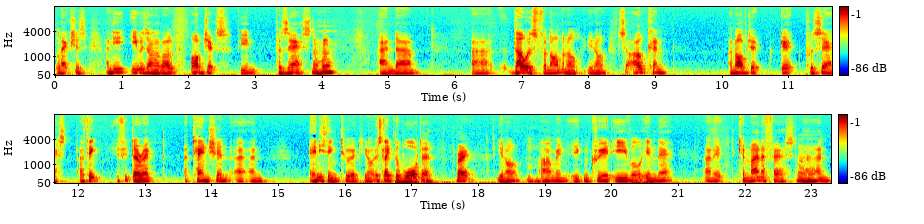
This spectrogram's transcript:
lectures, and he, he was on about objects being possessed, Mm-hmm. And um, uh, that was phenomenal. You know, so how can an object get possessed? I think if you direct attention uh, and anything to it, you know, it's like the water. Right. You know, Mhm. I mean, you can create evil in there, and it can manifest. Mhm. And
